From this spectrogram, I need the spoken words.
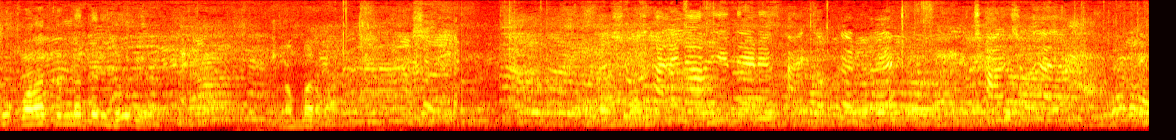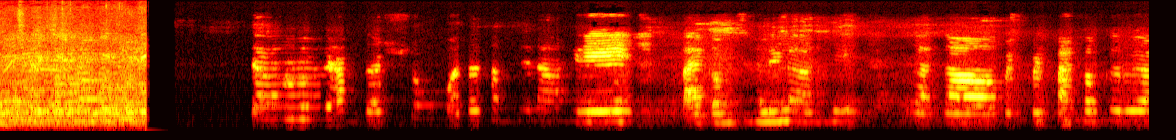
तू कोणाकडलं तरी हो घे नंबर वन शो झालेला आहे ते आणि पॅकअप करतोय. छान शो झाला. तर आमचा शो आता संपलेला आहे. पॅकअप झालेला आहे. आता पटपट पॅकअप करूया.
